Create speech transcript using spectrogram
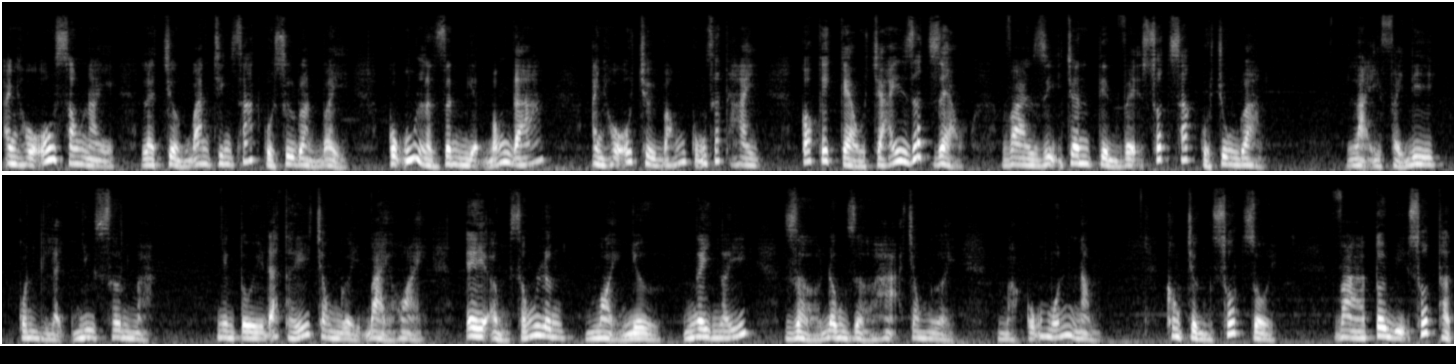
Anh Hỗ sau này là trưởng ban trinh sát của sư đoàn 7, cũng là dân nghiện bóng đá. Anh Hỗ chơi bóng cũng rất hay, có cái kèo trái rất dẻo và dị chân tiền vệ xuất sắc của trung đoàn. Lại phải đi quân lệnh như sơn mà. Nhưng tôi đã thấy trong người bài hoài, ê ẩm sống lưng, mỏi nhừ, ngây ngấy, dở đông dở hạ trong người mà cũng muốn nằm. Không chừng sốt rồi. Và tôi bị sốt thật,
